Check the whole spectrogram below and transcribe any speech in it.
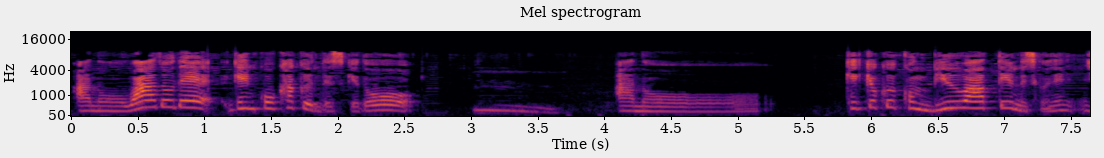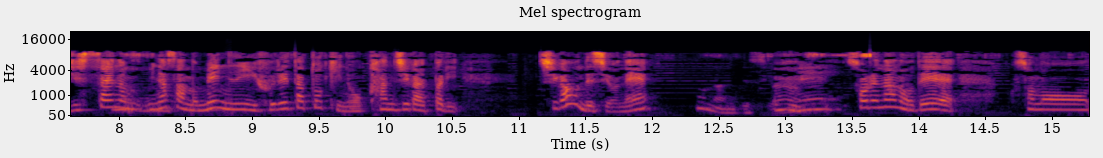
あの、ワードで原稿書くんですけど、うん。あの結局このビューワーっていうんですけどね、実際のうんうん皆さんの目に触れた時の感じがやっぱり違うんですよね。そうなんですよね。それなので、その、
